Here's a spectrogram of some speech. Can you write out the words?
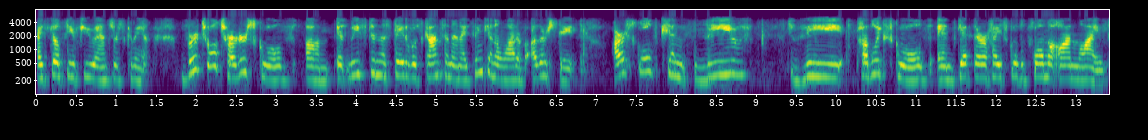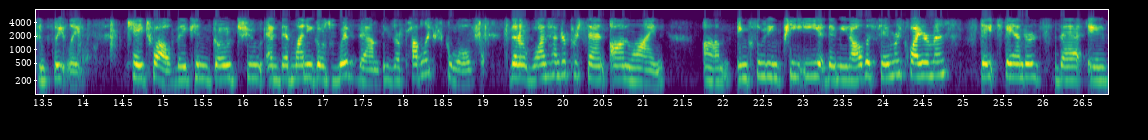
I still see a few answers coming up. Virtual charter schools, um, at least in the state of Wisconsin, and I think in a lot of other states, our schools can leave the public schools and get their high school diploma online completely. K-12, they can go to, and the money goes with them. These are public schools that are 100% online, um, including PE. They meet all the same requirements, state standards that a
